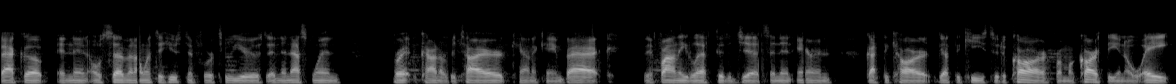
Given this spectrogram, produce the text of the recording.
backup. And then 07, I went to Houston for two years. And then that's when Brett kind of retired, kind of came back, then finally left to the Jets. And then Aaron got the car, got the keys to the car from McCarthy in 08.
